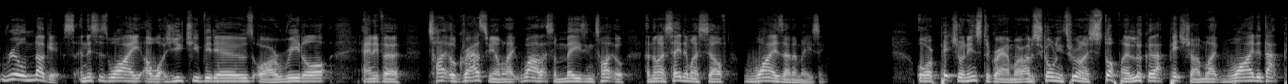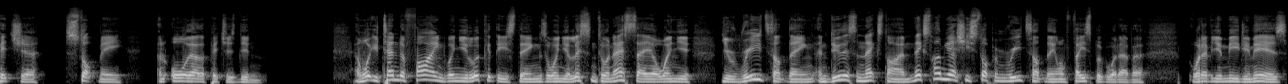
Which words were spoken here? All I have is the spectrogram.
real nuggets. And this is why I watch YouTube videos or I read a lot. And if a title grabs me, I'm like, wow, that's an amazing title. And then I say to myself, why is that amazing? Or a picture on Instagram where I'm scrolling through and I stop and I look at that picture. I'm like, why did that picture stop me and all the other pictures didn't? And what you tend to find when you look at these things, or when you listen to an essay, or when you you read something, and do this the next time. Next time you actually stop and read something on Facebook or whatever, whatever your medium is,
